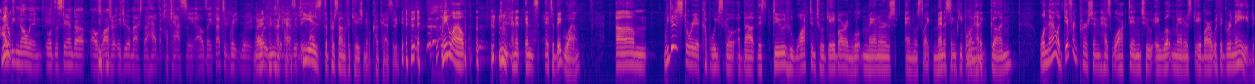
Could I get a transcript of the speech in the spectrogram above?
I'd be knowing it was a stand up. I was watching HBO Max that had the caucasity. I was like, that's a great word. I Right, want the to use it in my caucasity. everyday He life. is the personification of caucasity. Meanwhile, and, it, and it's, it's a big while. Um, we did a story a couple weeks ago about this dude who walked into a gay bar in Wilton Manors and was like menacing people and had a gun. Well, now a different person has walked into a Wilton Manors gay bar with a grenade.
